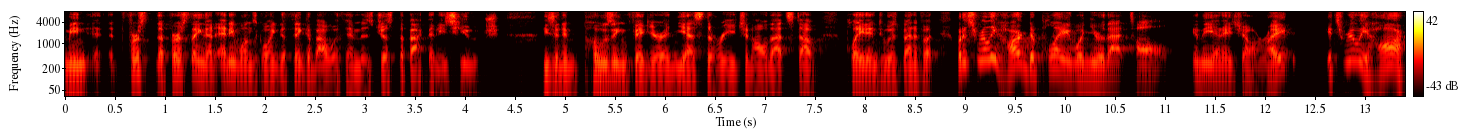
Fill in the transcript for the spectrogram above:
I mean, eh, eh, first the first thing that anyone's going to think about with him is just the fact that he's huge. He's an imposing figure, and yes, the reach and all that stuff played into his benefit. But it's really hard to play when you're that tall in the NHL, right? It's really hard.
